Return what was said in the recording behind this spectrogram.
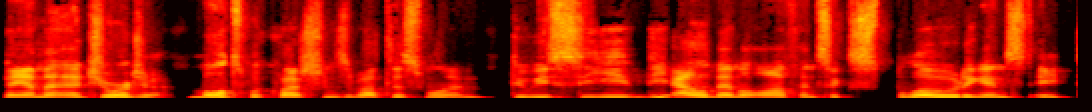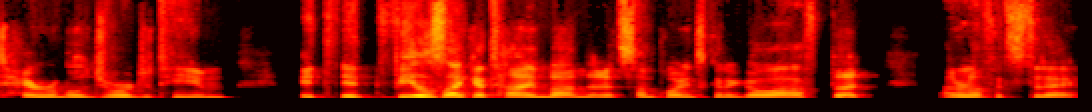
Bama at Georgia. Multiple questions about this one. Do we see the Alabama offense explode against a terrible Georgia team? It, it feels like a time bomb that at some point it's going to go off, but I don't know if it's today.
